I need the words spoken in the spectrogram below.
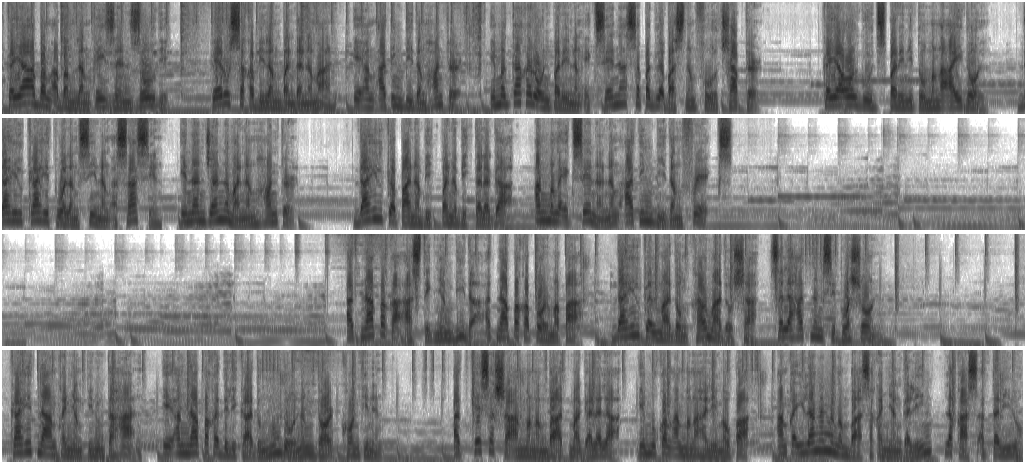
Kaya abang-abang lang kay Zen Zoldyck. Pero sa kabilang banda naman, eh ang ating bidang hunter, eh magkakaroon pa rin ng eksena sa paglabas ng full chapter. Kaya all goods pa rin ito mga idol. Dahil kahit walang scene ang assassin, eh nandyan naman ang hunter. Dahil kapanabik-panabik talaga, ang mga eksena ng ating bidang freaks. At napaka-astig niyang bida at napaka-porma pa, dahil kalmadong kalmado siya, sa lahat ng sitwasyon. Kahit na ang kanyang pinuntahan, e ang napakadelikadong mundo ng Dark Continent. At kesa siya ang mangamba at mag-alala, e mukhang ang mga halimaw pa, ang kailangan mangamba sa kanyang galing, lakas at talino.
